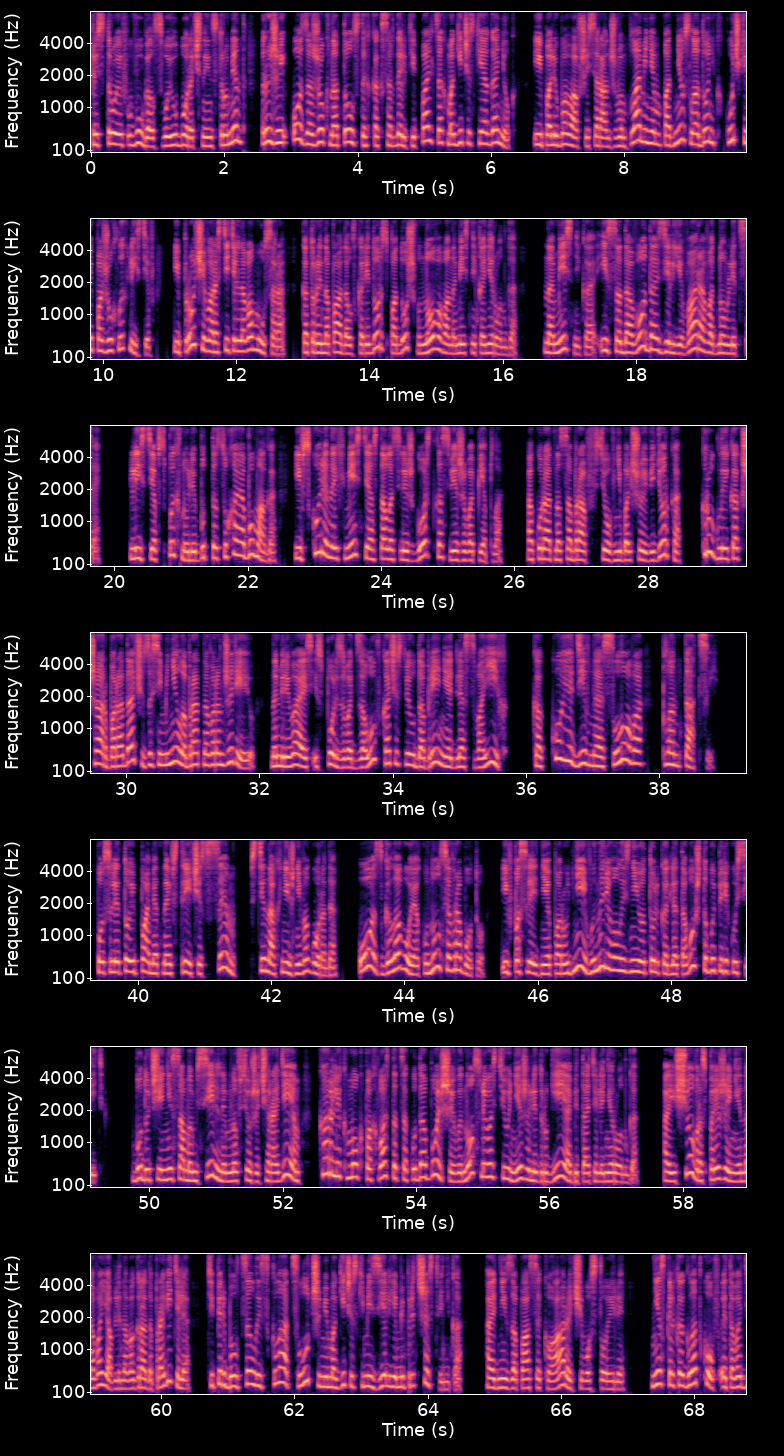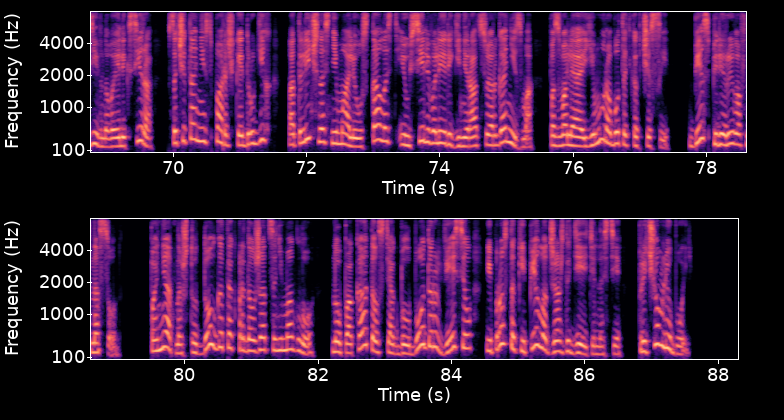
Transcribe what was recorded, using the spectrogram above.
Пристроив в угол свой уборочный инструмент, рыжий О зажег на толстых, как сардельки, пальцах магический огонек и, полюбовавшись оранжевым пламенем, поднес ладонь к кучке пожухлых листьев и прочего растительного мусора, который нападал в коридор с подошв нового наместника Неронга. Наместника и садовода Зельевара в одном лице. Листья вспыхнули, будто сухая бумага, и вскоре на их месте осталась лишь горстка свежего пепла. Аккуратно собрав все в небольшое ведерко, круглый как шар бородач засеменил обратно в оранжерею, намереваясь использовать золу в качестве удобрения для своих, какое дивное слово, плантаций. После той памятной встречи с Сен в стенах Нижнего города О с головой окунулся в работу и в последние пару дней выныривал из нее только для того, чтобы перекусить. Будучи не самым сильным, но все же чародеем, карлик мог похвастаться куда большей выносливостью, нежели другие обитатели Неронга. А еще в распоряжении новоявленного градоправителя теперь был целый склад с лучшими магическими зельями предшественника. Одни запасы коары чего стоили. Несколько глотков этого дивного эликсира в сочетании с парочкой других отлично снимали усталость и усиливали регенерацию организма, позволяя ему работать как часы, без перерывов на сон. Понятно, что долго так продолжаться не могло, но пока толстяк был бодр, весел и просто кипел от жажды деятельности, причем любой.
